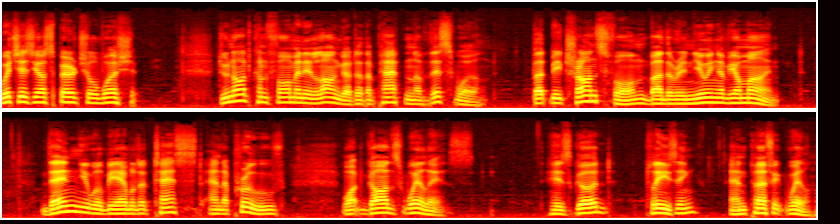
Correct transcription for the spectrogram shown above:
which is your spiritual worship. Do not conform any longer to the pattern of this world, but be transformed by the renewing of your mind. Then you will be able to test and approve what God's will is His good, pleasing, and perfect will.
